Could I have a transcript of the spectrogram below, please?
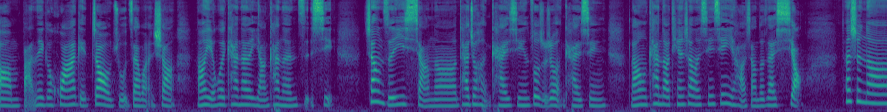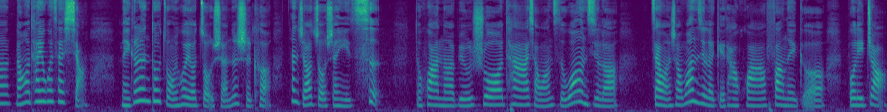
嗯，把那个花给罩住在晚上，然后也会看他的羊，看得很仔细。这样子一想呢，他就很开心，作者就很开心，然后看到天上的星星也好像都在笑。但是呢，然后他又会在想，每个人都总会有走神的时刻，但只要走神一次，的话呢，比如说他小王子忘记了在晚上忘记了给他花放那个玻璃罩，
